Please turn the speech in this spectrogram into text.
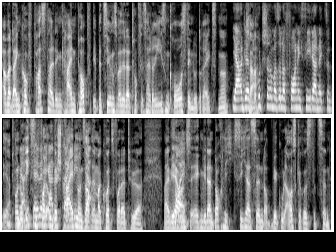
Aber dein Kopf passt halt in keinen Topf, beziehungsweise der Topf ist halt riesengroß, den du trägst, ne? Ja, und der Klar. rutscht doch immer so nach vorne, ich sehe da nichts und, Ja, und du regst dich voll und wir streiten uns ja. auch immer kurz vor der Tür, weil wir Voll. uns irgendwie dann doch nicht sicher sind, ob wir gut ausgerüstet sind.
